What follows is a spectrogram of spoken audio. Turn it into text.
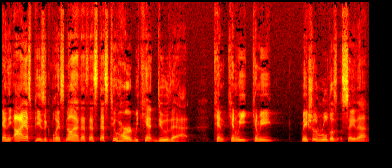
And the ISPs that complain, no, that's, that's, that's too hard. We can't do that. Can, can, we, can we make sure the rule doesn't say that?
